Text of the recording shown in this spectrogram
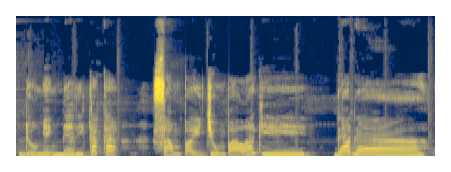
dongeng dari kakak. Sampai jumpa lagi. Dadah.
